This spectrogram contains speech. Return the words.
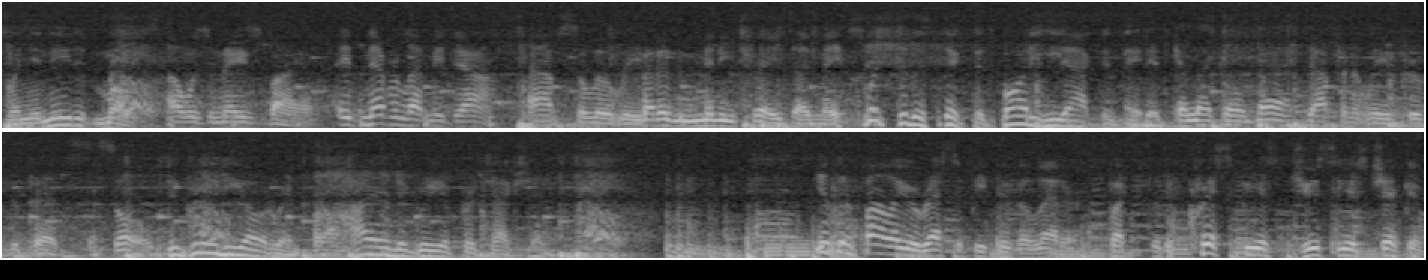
when you need it most. I was amazed by it. It never let me down. Absolutely. Better than many trades I made. Switch to the stick that's body heat activated. I'm not going back. Definitely improved the pits. Sold. Degree deodorant for a higher degree of protection. You can follow your recipe to the letter, but for the crispiest, juiciest chicken,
